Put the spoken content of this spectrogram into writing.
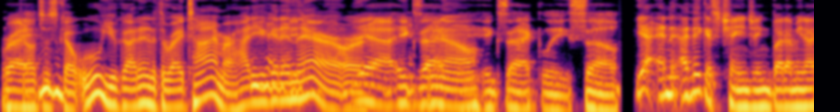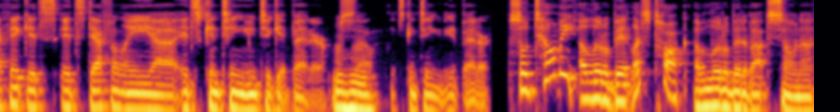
Right. They'll just go, "Ooh, you got in at the right time," or "How do you get in there?" Or yeah, exactly. know. Exactly. So yeah, and I think it's changing, but I mean I think it's it's definitely uh it's continuing to get better. Mhm. So it's continuing to get better. So tell me a little bit, let's talk a little bit about Sona.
